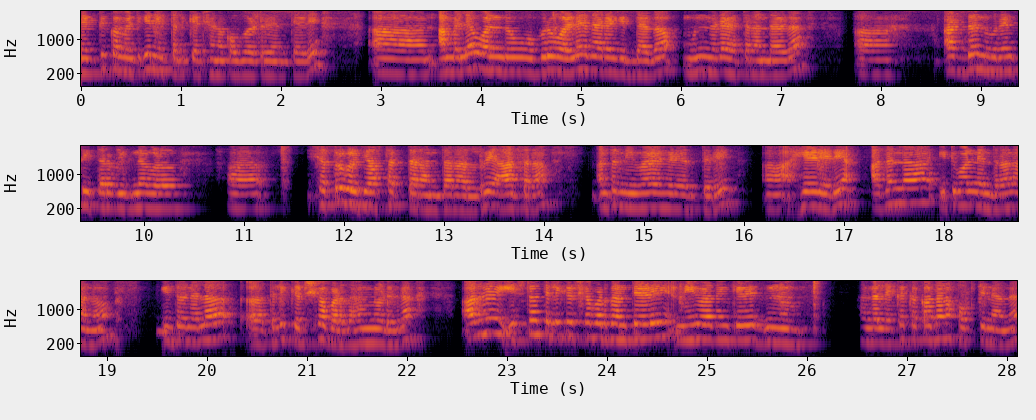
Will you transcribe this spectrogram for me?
ನೆಗೆಟಿವ್ ಕಮೆಂಟ್ಗೆ ನೀವು ತಲೆ ಕೆಡ್ಸ್ಕೊಳಕ್ ಹೋಗ್ಬೇಡ್ರಿ ಅಂತೇಳಿ. ಆಮೇಲೆ ಒಂದು ಒಬ್ಬರು ಒಳ್ಳೆಯ ದಾರಿಯಾಗಿದ್ದಾಗ ಮುನ್ನಡೆ ಹೇಳ್ತಾರೆ ಅಂದಾಗ ಅಡ್ಡ ನೂರೆಂಟು ಈ ಥರ ವಿಘ್ನಗಳು ಶತ್ರುಗಳು ಜಾಸ್ತಿ ಆಗ್ತಾರೆ ಅಂತಾರಲ್ರಿ, ಆ ಥರ ಅಂತ ನೀವೇ ಹೇಳಿರ್ತೀರಿ. ಹೇಳಿರಿ. ಅದನ್ನು ಇಟ್ಕೊಂಡೆಂದ್ರೆ ನಾನು. ಇಂಥವನ್ನೆಲ್ಲ ತಲೆ ಕೆಡ್ಸ್ಕೊಬಾರ್ದು, ಹಂಗೆ ನೋಡಿದ್ರೆ. ಆದರೆ ಎಷ್ಟೋ ತಲೆ ಕೆಡ್ಸ್ಕೊಬಾರ್ದು ಅಂತೇಳಿ ನೀವು ಅದನ್ನು ಕೇಳಿ ಹಂಗೆ ಲೆಕ್ಕಕ್ಕೆ ಹಾಕೋದನ್ನ ಹೋಗ್ತೀನಿ ನಾನು.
